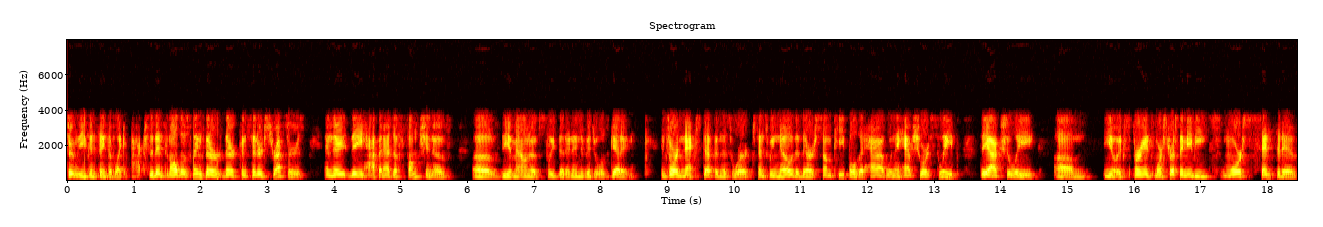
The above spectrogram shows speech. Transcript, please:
certainly you can think of like accidents and all those things that are they're considered stressors and they they happen as a function of of the amount of sleep that an individual is getting and so our next step in this work since we know that there are some people that have when they have short sleep they actually um, you know experience more stress. They may be more sensitive,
